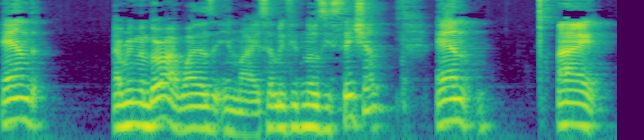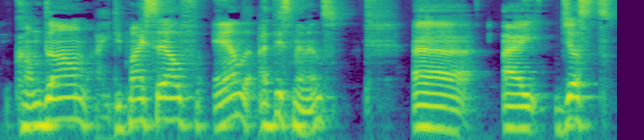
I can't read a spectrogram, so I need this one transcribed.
And I remember I was in my self-hypnosis station and I calmed down, I did myself, and at this moment, uh, I just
